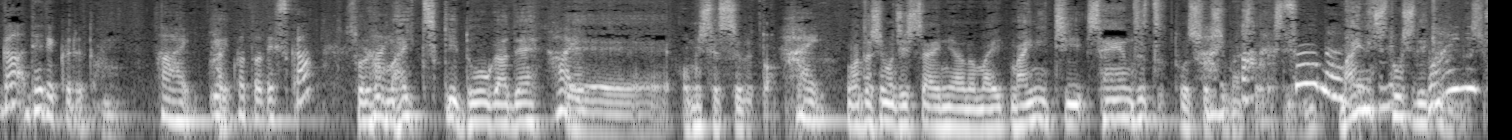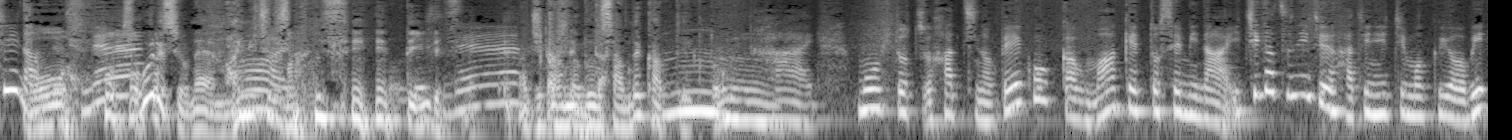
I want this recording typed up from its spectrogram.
が出てくると。はい、いうことですか？それを毎月動画で、はい、えー、お見せすると。はい。私も実際にあの毎毎日千円ずつ投資をしましてですね。そうなんですね。毎日投資できるんですよ。毎日なんですね。すごいですよね。毎日ですね。千円っていいですね。時間の分散で買っていくと。はい。もう一つハッチの米国株マーケットセミナー1月28日木曜日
